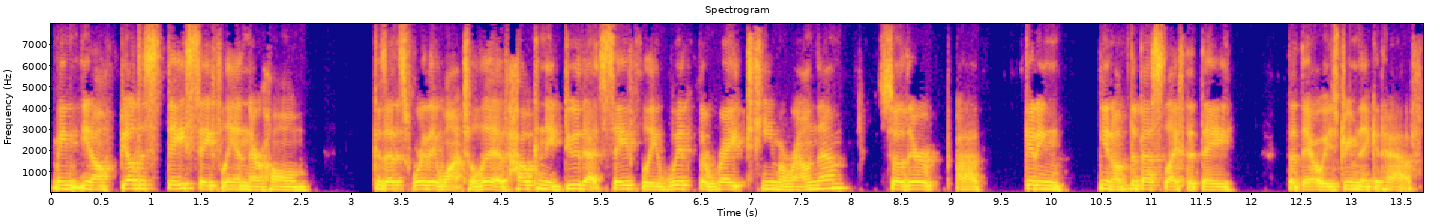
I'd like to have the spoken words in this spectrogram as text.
I mean, you know, be able to stay safely in their home because that's where they want to live. How can they do that safely with the right team around them so they're uh, getting, you know, the best life that they that they always dream they could have.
